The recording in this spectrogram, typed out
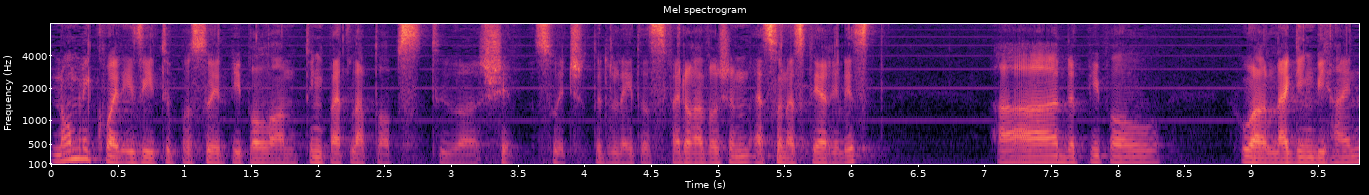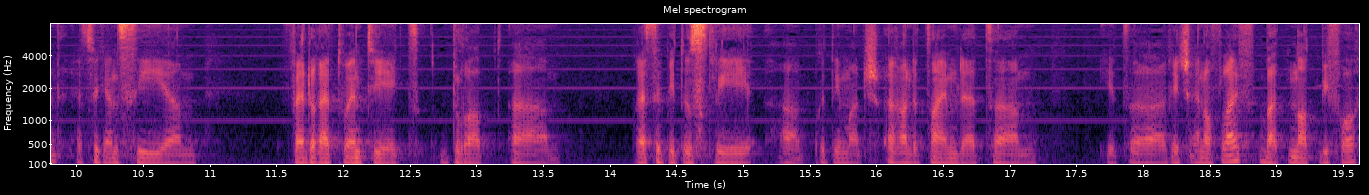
normally quite easy to persuade people on ThinkPad laptops to uh, switch to the latest Fedora version as soon as they are released. Uh, the people who are lagging behind, as you can see, um, Fedora 28 dropped um, precipitously uh, pretty much around the time that um, it uh, reached end of life, but not before.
